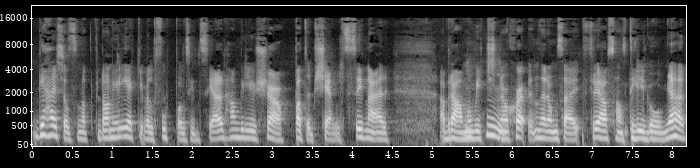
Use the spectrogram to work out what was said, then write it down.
det här känns som att Daniel Ek är väldigt fotbollsintresserad. Han vill ju köpa typ Chelsea när Abramovic, Mhm. när de, när de så här, frös hans tillgångar.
